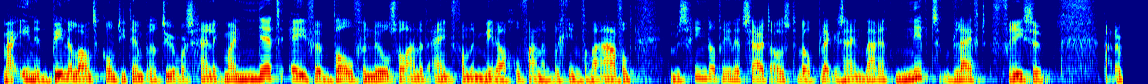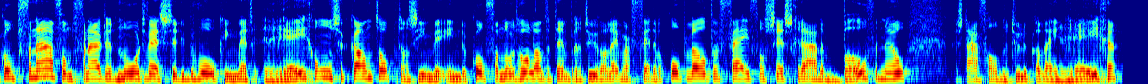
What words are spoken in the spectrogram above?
Maar in het binnenland komt die temperatuur waarschijnlijk maar net even boven nul. Zo aan het eind van de middag of aan het begin van de avond. En misschien dat er in het zuidoosten wel plekken zijn waar het nipt blijft vriezen. Nou, dan komt vanavond vanuit het noordwesten die bewolking met regen onze kant op. Dan zien we in de kop van Noord-Holland de temperatuur alleen maar verder oplopen. 5 of 6 graden boven nul. Dus daar valt natuurlijk alleen regen.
